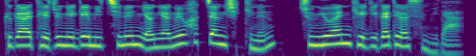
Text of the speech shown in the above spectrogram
그가 대중에게 미치는 영향을 확장시키는 중요한 계기가 되었습니다.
